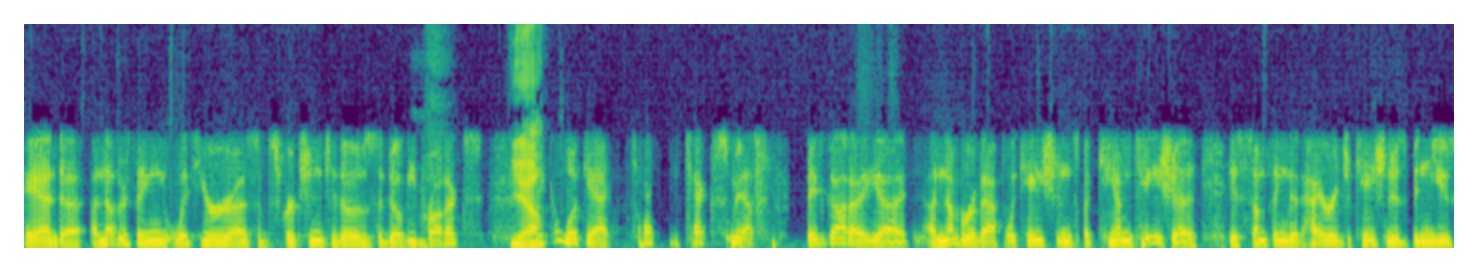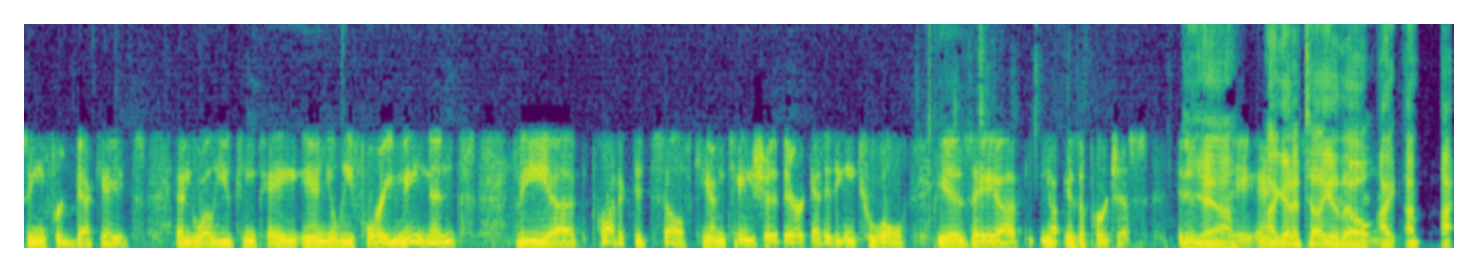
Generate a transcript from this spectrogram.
And uh, another thing with your uh, subscription to those Adobe products, Yeah. take a look at Tech, TechSmith. They've got a, uh, a number of applications, but Camtasia is something that higher education has been using for decades. And while you can pay annually for a maintenance, the uh, product itself, Camtasia, their editing tool, is a uh, you know is a purchase. It isn't yeah, a I got to tell you though. I I'm, I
